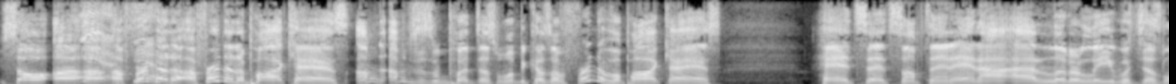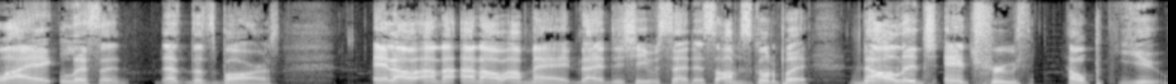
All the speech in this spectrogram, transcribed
so uh, Yeah, a, a friend yeah. of the a friend of the podcast. I'm I'm just gonna put this one because a friend of a podcast had said something, and I, I literally was just like, "Listen, that that's bars," and I, I'm and I, I'm mad that she even said this. So I'm just gonna put knowledge and truth help you.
